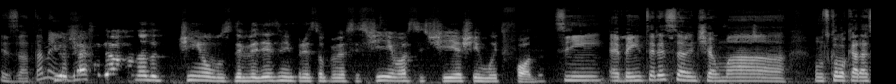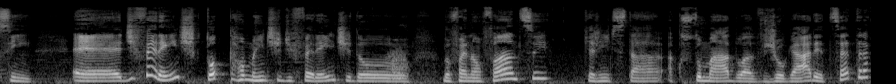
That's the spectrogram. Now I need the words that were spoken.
E o Exatamente. Deus, o Nando tinha os DVDs e me emprestou pra eu assistir. Eu assisti e achei muito foda. Sim, é bem interessante. É uma. Vamos colocar assim. É diferente, totalmente diferente do, do Final Fantasy, que a gente está acostumado a jogar, etc.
